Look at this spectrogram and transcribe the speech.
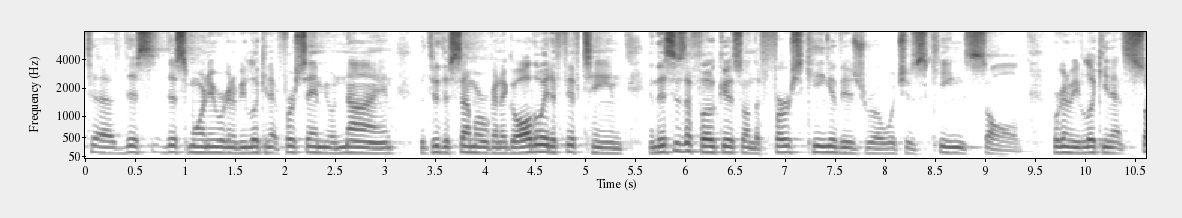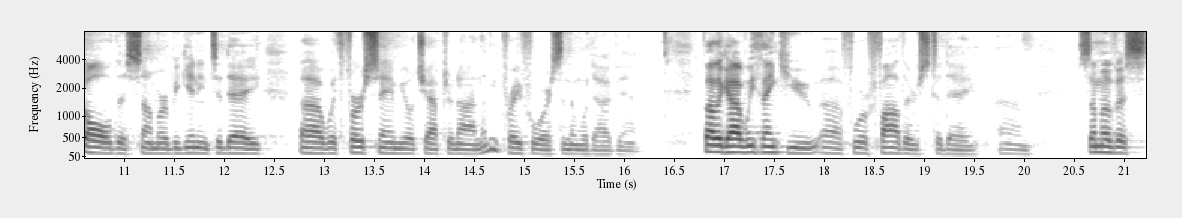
t- uh, this, this morning, we're going to be looking at 1 Samuel 9, but through the summer, we're going to go all the way to 15. And this is a focus on the first king of Israel, which is King Saul. We're going to be looking at Saul this summer, beginning today uh, with 1 Samuel chapter 9. Let me pray for us, and then we'll dive in. Father God, we thank you uh, for fathers today. Um, some of us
